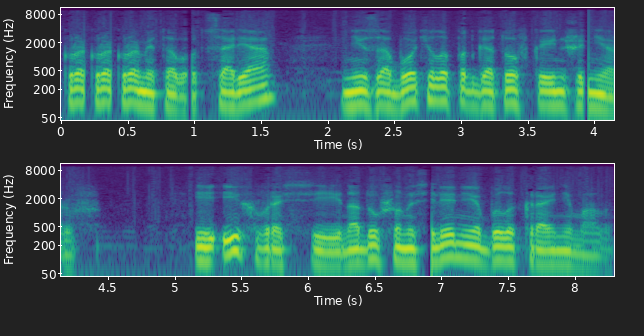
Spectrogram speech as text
Кроме того, царя не заботила подготовка инженеров, и их в России на душу населения было крайне мало.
